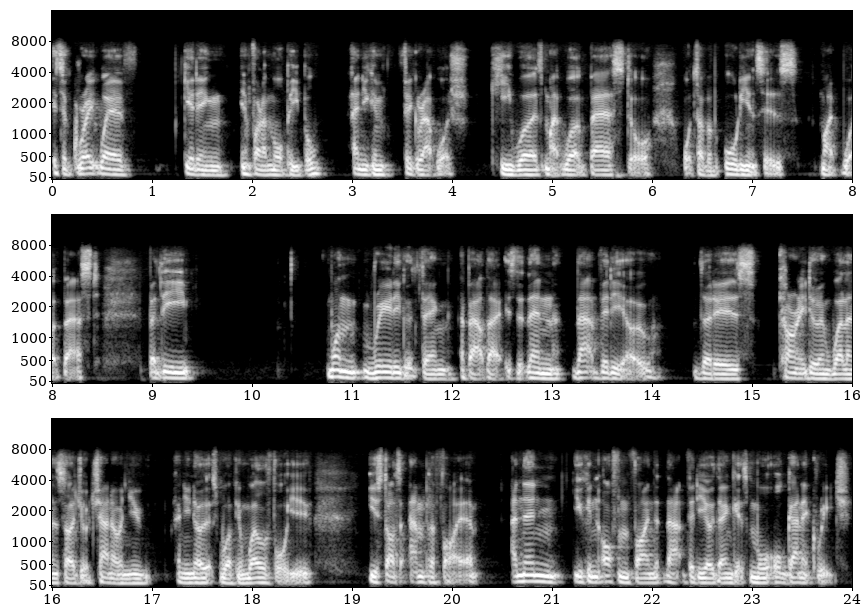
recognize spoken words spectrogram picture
it's a great way of getting in front of more people and you can figure out what keywords might work best or what type of audiences might work best. But the one really good thing about that is that then that video that is currently doing well inside your channel and you and you know it's working well for you, you start to amplify it. And then you can often find that that video then gets more organic reach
